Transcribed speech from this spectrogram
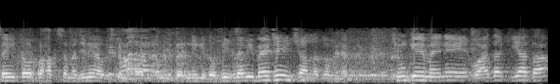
صحیح طور پر حق سمجھنے اور اس کے مطابق عمل کرنے کی توفیق ابھی بیٹھے ان شاء اللہ دو منٹ۔ چونکہ میں نے وعدہ کیا تھا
